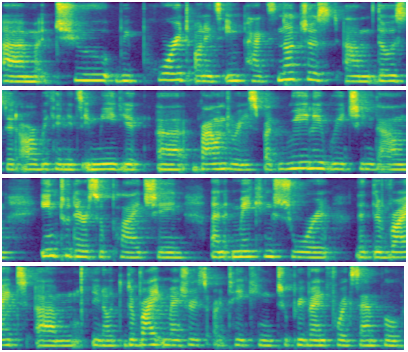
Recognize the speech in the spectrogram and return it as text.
um, to report on its impacts, not just um, those that are within its immediate uh, boundaries, but really reaching down into their supply chain and making sure that the right, um, you know, the right measures are taken to prevent, for example,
